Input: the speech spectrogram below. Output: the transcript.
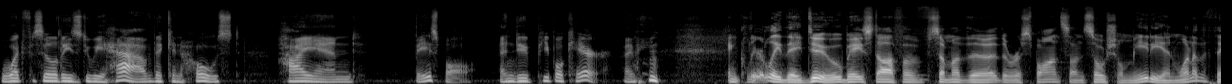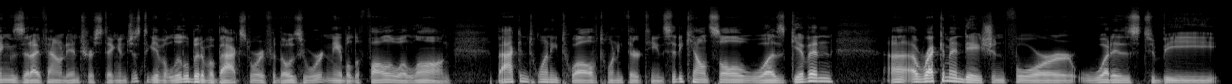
What facilities do we have that can host high end baseball? And do people care? I mean, And clearly they do, based off of some of the, the response on social media. And one of the things that I found interesting, and just to give a little bit of a backstory for those who weren't able to follow along, back in 2012, 2013, City Council was given uh, a recommendation for what is to be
